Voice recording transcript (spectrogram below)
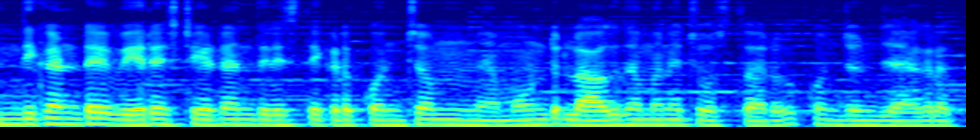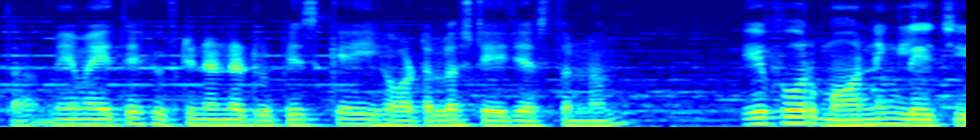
ఎందుకంటే వేరే స్టేట్ అని తెలిస్తే ఇక్కడ కొంచెం అమౌంట్ లాగుదామని చూస్తారు. కొంచెం జాగ్రత్త. మేమైతే ఫిఫ్టీన్ హండ్రెడ్ రూపీస్కే ఈ హోటల్లో స్టే చేస్తున్నాం. ఏ ఫోర్ మార్నింగ్ లేచి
